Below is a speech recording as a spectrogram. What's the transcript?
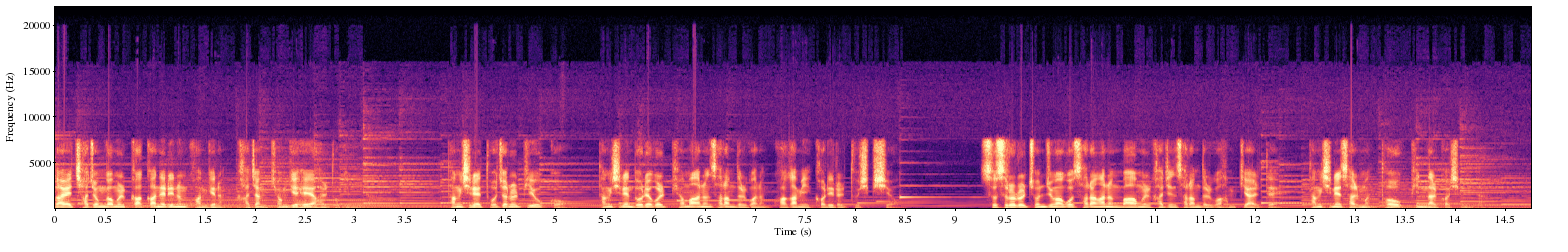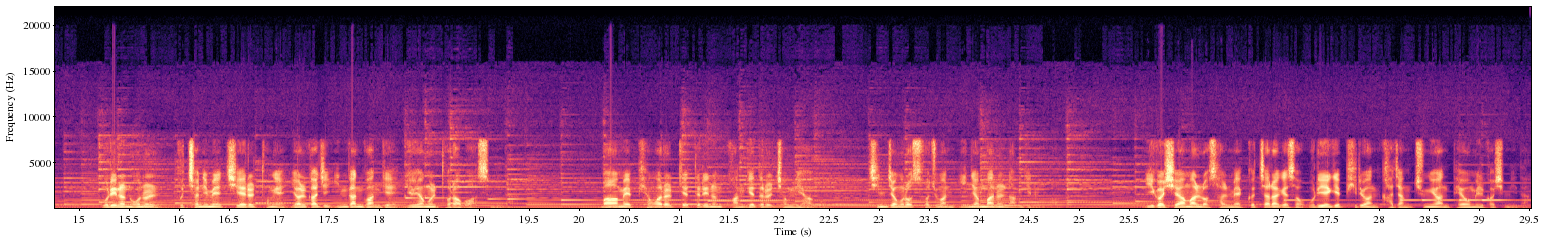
나의 자존감을 깎아내리는 관계는 가장 경계해야 할 독입니다. 당신의 도전을 비웃고 당신의 노력을 폄하하는 사람들과는 과감히 거리를 두십시오. 스스로를 존중하고 사랑하는 마음을 가진 사람들과 함께할 때 당신의 삶은 더욱 빛날 것입니다. 우리는 오늘 부처님의 지혜를 통해 10가지 인간관계 유형을 돌아보았습니다. 마음의 평화를 깨뜨리는 관계들을 정리하고 진정으로 소중한 인연만을 남기는 것. 이것이야말로 삶의 끝자락에서 우리에게 필요한 가장 중요한 배움일 것입니다.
